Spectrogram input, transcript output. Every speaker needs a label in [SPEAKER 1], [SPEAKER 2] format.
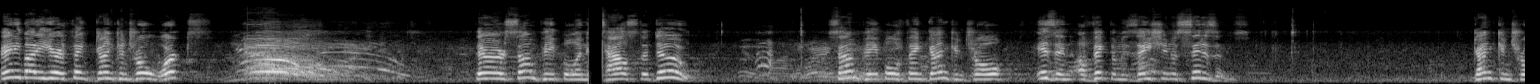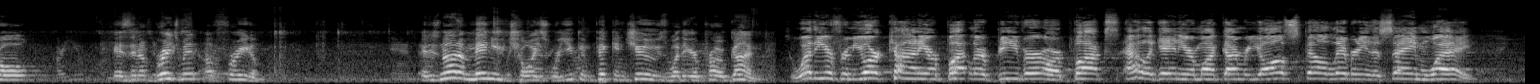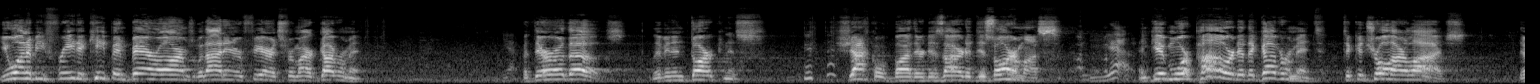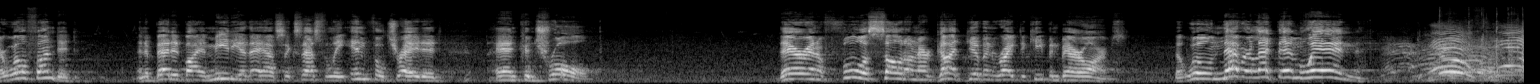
[SPEAKER 1] Anybody here think gun control works? No! There are some people in this house that do. Some people think gun control isn't a victimization of citizens. Gun control is an abridgment of freedom. It is not a menu choice where you can pick and choose whether you're pro-gun.
[SPEAKER 2] So whether you're from York County or Butler, Beaver or Bucks, Allegheny or Montgomery, you all spell liberty the same way. You want to be free to keep and bear arms without interference from our government. But there are those living in darkness, shackled by their desire to disarm us
[SPEAKER 3] Yeah.
[SPEAKER 2] and give more power to the government to control our lives. They're well funded and abetted by a media they have successfully infiltrated and control. They're in a full assault on our God given right to keep and bear arms. But we'll never let them win.
[SPEAKER 3] Yeah.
